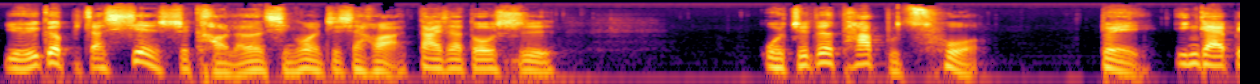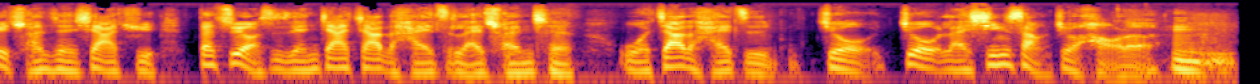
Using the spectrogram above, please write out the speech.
有一个比较现实考量的情况之下的话，大家都是，我觉得它不错，对，应该被传承下去。但最好是人家家的孩子来传承，我家的孩子就就来欣赏就好了。嗯，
